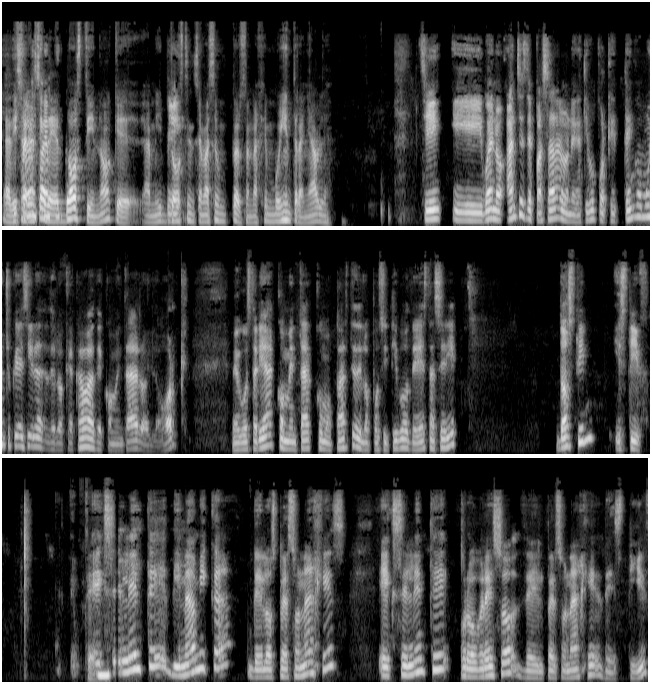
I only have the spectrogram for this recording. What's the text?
a diferencia de Dustin, ¿no? Que a mí Dustin se me hace un personaje muy entrañable. Sí, y bueno, antes de pasar a lo negativo, porque tengo mucho que decir de lo que acaba de comentar el Orc, me gustaría comentar como parte de lo positivo de esta serie, Dustin y Steve. Excelente dinámica de los personajes, excelente progreso del personaje de Steve,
